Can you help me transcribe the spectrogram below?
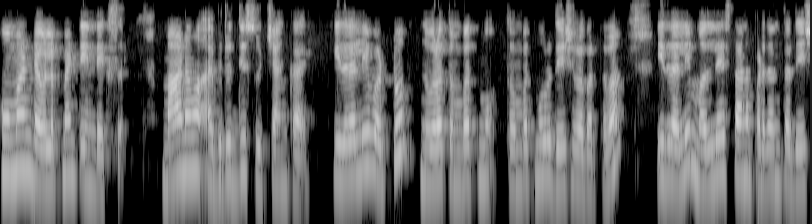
human development index ಮಾನವ ಅಭಿವೃದ್ಧಿ ಸೂಚ್ಯಾಂಕ. ಇದರಲ್ಲಿ ಒಟ್ಟು ನೂರ ತೊಂಬತ್ ತೊಂಬತ್ ಮೂರು ದೇಶಗಳು ಬರ್ತವ. ಇದರಲ್ಲಿ ಮೊದಲನೇ ಸ್ಥಾನ ಪಡೆದಂತ ದೇಶ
